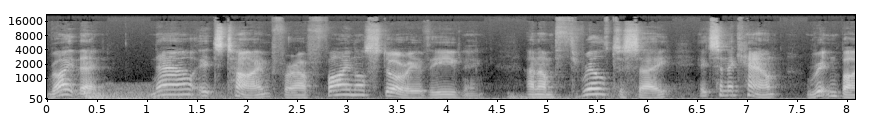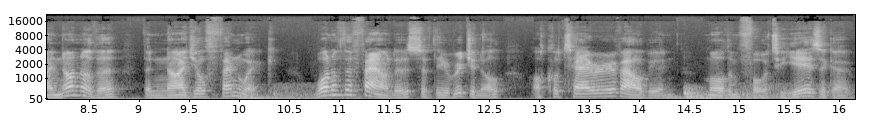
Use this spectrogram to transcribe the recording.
Right then, now it's time for our final story of the evening, and I'm thrilled to say it's an account written by none other than Nigel Fenwick, one of the founders of the original Occultaria of Albion more than 40 years ago.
